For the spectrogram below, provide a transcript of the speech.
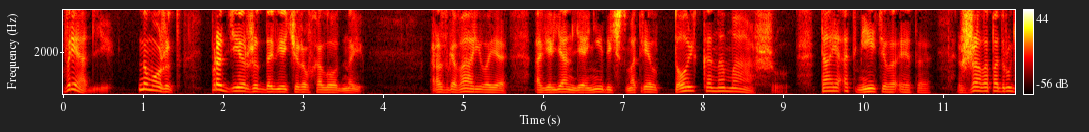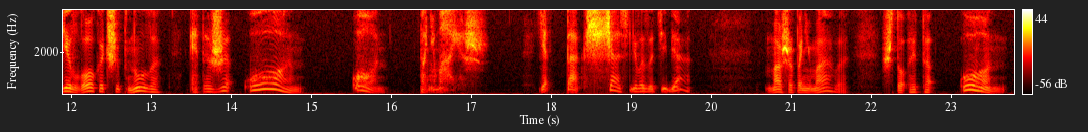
«Вряд ли. Но, может, продержат до вечера в холодной». Разговаривая, Аверьян Леонидович смотрел только на Машу. Тая отметила это, сжала подруге локоть, шепнула. «Это же он! Он! Понимаешь? Я так счастлива за тебя!» Маша понимала, что это он —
